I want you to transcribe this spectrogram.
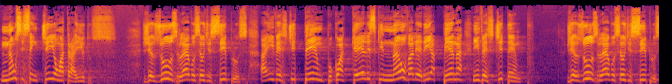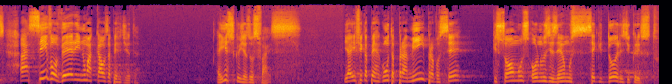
não se sentiam atraídos. Jesus leva os seus discípulos a investir tempo com aqueles que não valeria a pena investir tempo. Jesus leva os seus discípulos a se envolverem numa causa perdida. É isso que Jesus faz. E aí fica a pergunta para mim para você: que somos ou nos dizemos seguidores de Cristo,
